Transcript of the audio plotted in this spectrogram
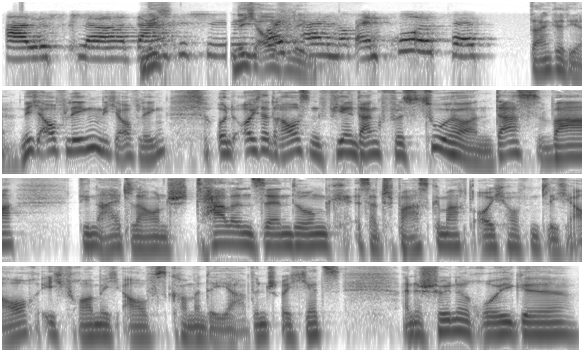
Alles klar, Nicht- danke schön. nicht Euch auflegen. allen noch ein frohes Fest. Danke dir. Nicht auflegen, nicht auflegen. Und euch da draußen, vielen Dank fürs Zuhören. Das war die Night Lounge Talent-Sendung. Es hat Spaß gemacht, euch hoffentlich auch. Ich freue mich aufs kommende Jahr. Wünsche euch jetzt eine schöne, ruhige,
